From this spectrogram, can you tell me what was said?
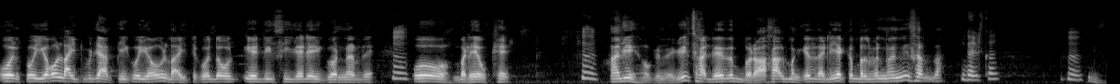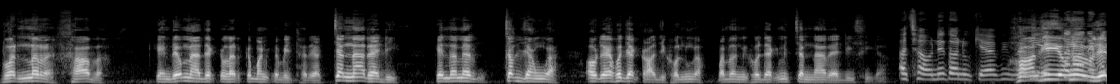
ਉਹ ਕੋਈ ਉਹ ਲਾਈਟ ਬੁਝਾਤੀ ਕੋਈ ਉਹ ਲਾਈਟ ਕੋਈ ਉਹ ਏਡੀਸੀ ਜਿਹੜੇ ਗਵਰਨਰ ਦੇ ਉਹ ਬੜੇ ਔਖੇ। ਹੂੰ। ਹਾਂਜੀ ਉਹ ਕਹਿੰਦੇ ਜੀ ਸਾਡੇ ਤਾਂ ਬੁਰਾ ਹਾਲ ਮੰਗੇ ਲੜੀ ਇੱਕ ਬਲਵੰਨਾ ਨਹੀਂ ਸਰਦਾ। ਬਿਲਕੁਲ। ਗਵਰਨਰ ਸਾਹਿਬ ਕਹਿੰਦੇ ਮੈਂ ਤੇ ਕਲਰਕ ਬਣ ਕੇ ਬੈਠਾ ਰਿਹਾ ਚੰਨਾ ਰੈਡੀ। ਕਹਿੰਦਾ ਮੈਂ ਚੱਲ ਜਾਊਂਗਾ। ਔਰ ਇਹੋ ਜਿਹਾ ਕਾਲਜ ਖੋਲੂੰਗਾ ਪਤਾ ਨਹੀਂ ਖੋਲਿਆ ਕਿ ਚੰਨਾ ਰੈਡੀ ਸੀਗਾ। ਅੱਛਾ ਉਹਨੇ ਤੁਹਾਨੂੰ ਕਿਹਾ ਵੀ ਮੈਂ ਹਾਂਜੀ ਉਹਨੇ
